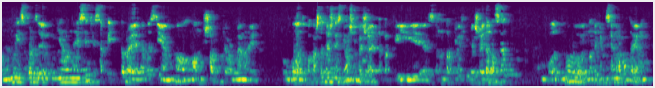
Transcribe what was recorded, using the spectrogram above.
мы используем нейронные сети с архитектурой LSTM, ну, Long Short Term Memory. Вот. Пока что точность не очень большая, так как и, скажем так, не очень большой датасет. Вот. Но над этим всем работаем.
